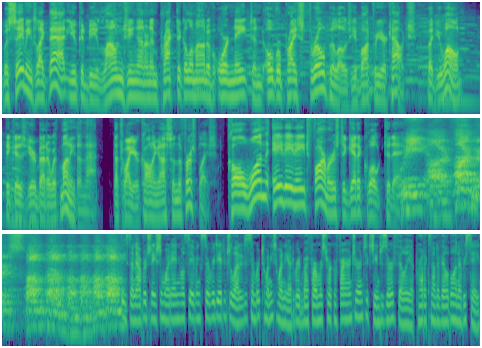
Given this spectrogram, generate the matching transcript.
With savings like that, you could be lounging on an impractical amount of ornate and overpriced throw pillows you bought for your couch. But you won't, because you're better with money than that. That's why you're calling us in the first place. Call 1 888 Farmers to get a quote today. We are farmers. Bum, bum, bum, bum, bum, bum. Based on average nationwide annual savings survey data July to December 2020, underwritten by Farmers Trucker Fire Insurance Exchanges or affiliate. Products not available in every state.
